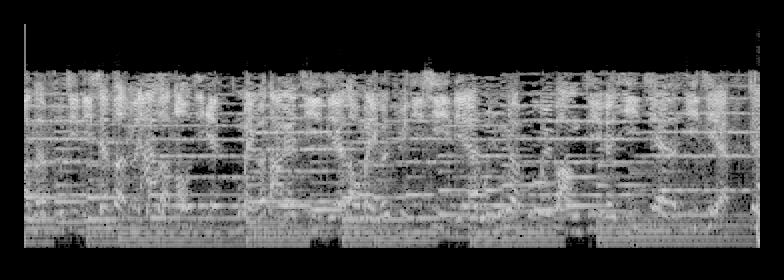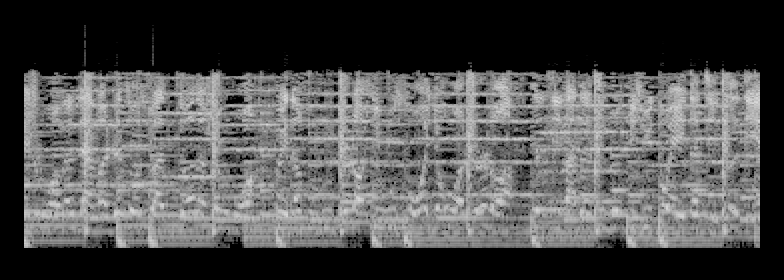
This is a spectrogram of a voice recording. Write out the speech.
谁要犯咱夫妻，你先问问压了老几。从每个大概季节到每个具体细节，我永远不会忘记这一切一切。这是我们两个人所选择的生活，为他付出直到一无所有，我值得。珍惜咱的青春，必须对得起自己，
